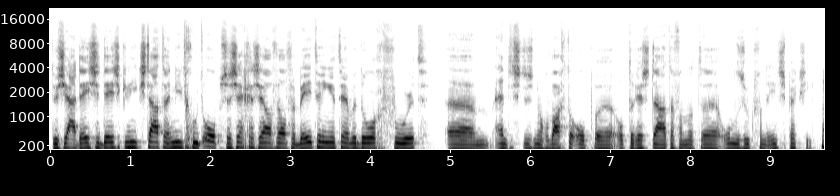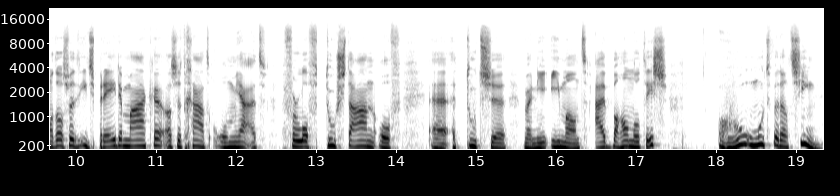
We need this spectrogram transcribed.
Dus ja, deze, deze kliniek staat er niet goed op. Ze zeggen zelf wel verbeteringen te hebben doorgevoerd. Um, en het is dus nog wachten op, uh, op de resultaten van het uh, onderzoek van de inspectie. Want als we het iets breder maken, als het gaat om ja, het verlof toestaan of uh, het toetsen wanneer iemand uitbehandeld is, hoe moeten we dat zien?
